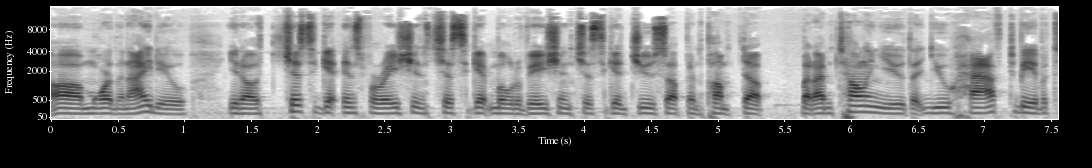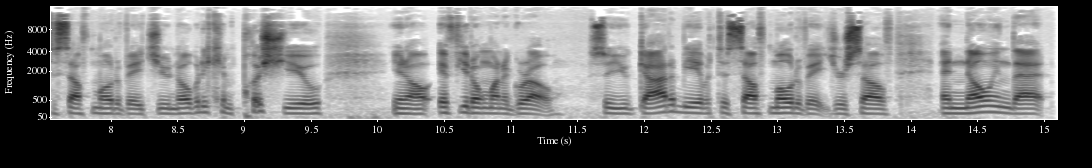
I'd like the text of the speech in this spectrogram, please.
uh, more than I do, you know, just to get inspirations, just to get motivation, just to get juice up and pumped up. But I'm telling you that you have to be able to self motivate you. Nobody can push you, you know, if you don't want to grow. So you got to be able to self motivate yourself and knowing that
